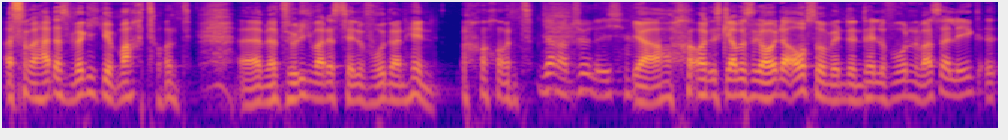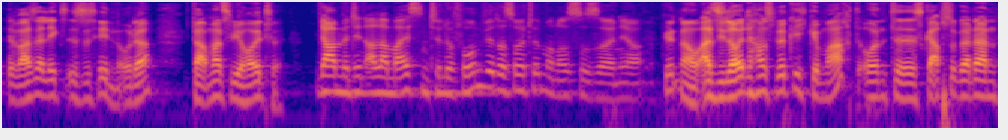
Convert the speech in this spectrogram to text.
Also man hat das wirklich gemacht und äh, natürlich war das Telefon dann hin. Und, ja, natürlich. Ja, und ich glaube, es ist heute auch so, wenn du ein Telefon in Wasser legst, äh, Wasser legst, ist es hin, oder? Damals wie heute. Ja, mit den allermeisten Telefonen wird das heute immer noch so sein, ja. Genau, also die Leute haben es wirklich gemacht und äh, es gab sogar dann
